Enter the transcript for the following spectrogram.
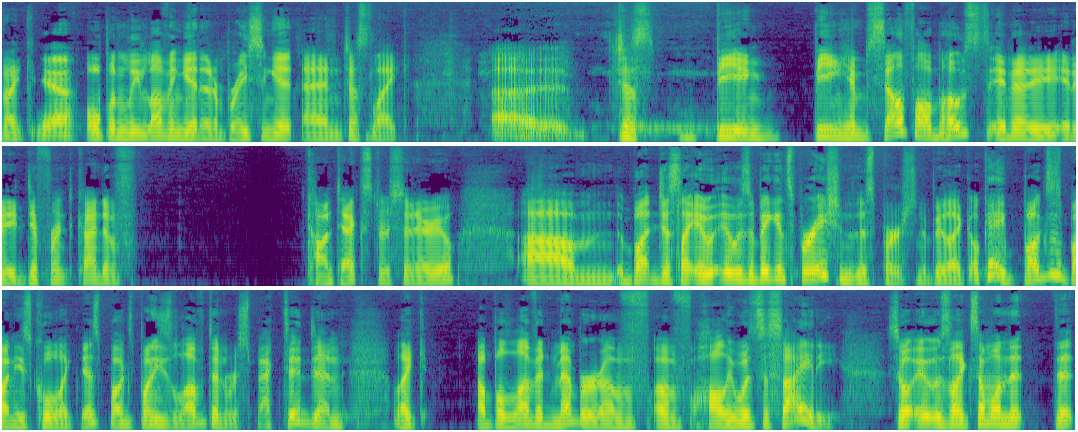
like Yeah. openly loving it and embracing it and just like uh just being being himself almost in a in a different kind of context or scenario um but just like it, it was a big inspiration to this person to be like okay bugs bunny's cool like this bugs bunny's loved and respected and like a beloved member of of hollywood society so it was like someone that that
